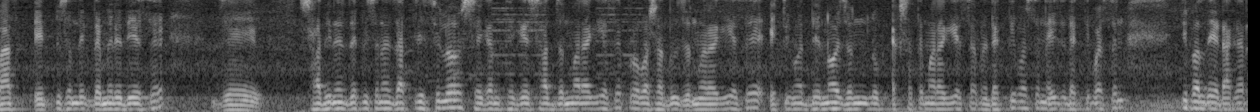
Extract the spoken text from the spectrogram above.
বাসের পিছন দিক দিয়ে মেরে দিয়েছে, যে স্বাধীনের যে পিছনে যাত্রী ছিল, সেখান থেকে সাতজন মারা গিয়েছে, প্রবাসা দুজন মারা গিয়েছে এটির মধ্যে নয়জন লোক একসাথে মারা গিয়েছে। আপনি দেখতে পাচ্ছেন এই যে দেখতে পাচ্ছেন ত্রিপাল দিয়ে ঢাকার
